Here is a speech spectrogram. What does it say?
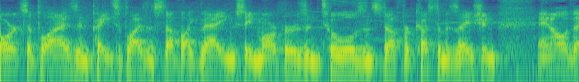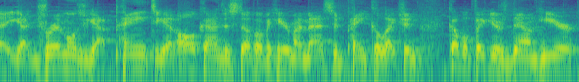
art supplies and paint supplies and stuff like that. You can see markers and tools and stuff for customization and all of that. You got Dremels, you got paint, you got all kinds of stuff over here. My massive paint collection. Couple figures down here.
